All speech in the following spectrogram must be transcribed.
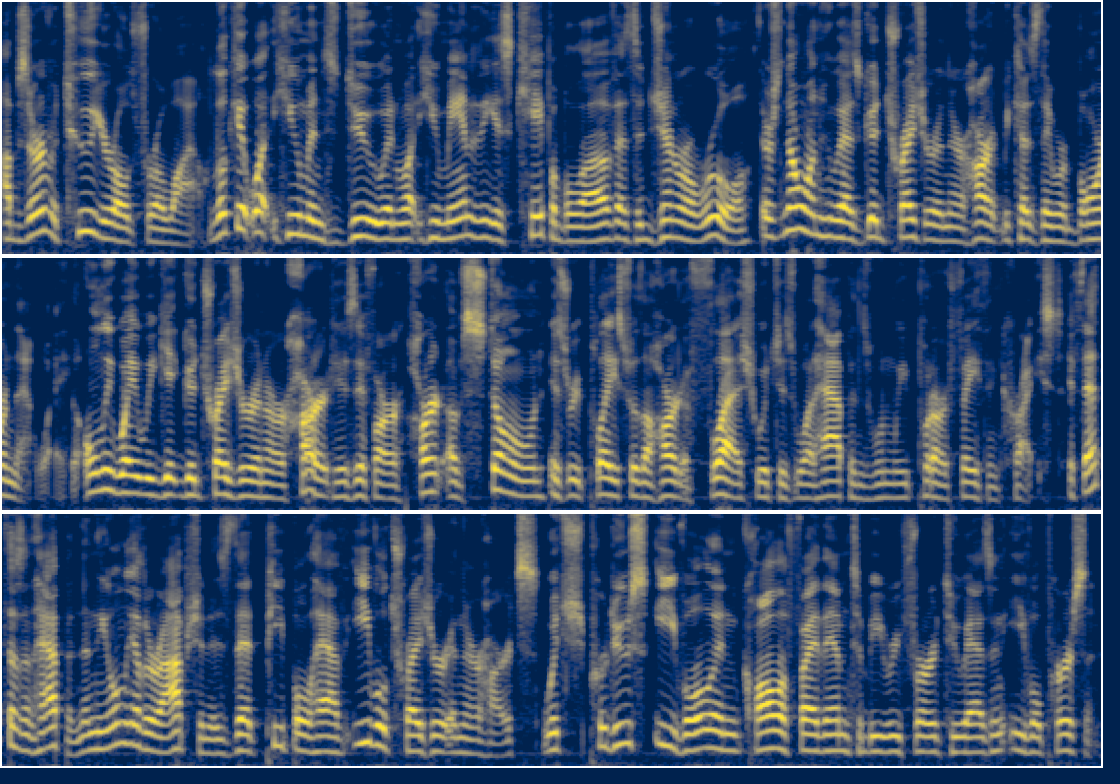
Observe a two year old for a while. Look at what humans do and what humanity is capable of as a general rule. There's no one who has good treasure in their heart because they were born that way. The only way we get good treasure in our heart is if our heart of stone is replaced with a heart of flesh, which is what happens when we put our faith in Christ. If that doesn't happen, then the only other option is that people have evil treasure in their hearts, which produce evil and qualify them to be referred to as an evil person.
